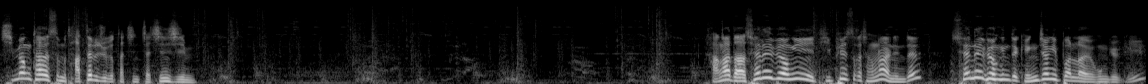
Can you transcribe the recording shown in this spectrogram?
치명타였으면 다 때려 죽였다 진짜 진심. 강하다 쇠뇌병이 DPS가 장난 아닌데? 세네 병인데 굉장히 빨라요 공격이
